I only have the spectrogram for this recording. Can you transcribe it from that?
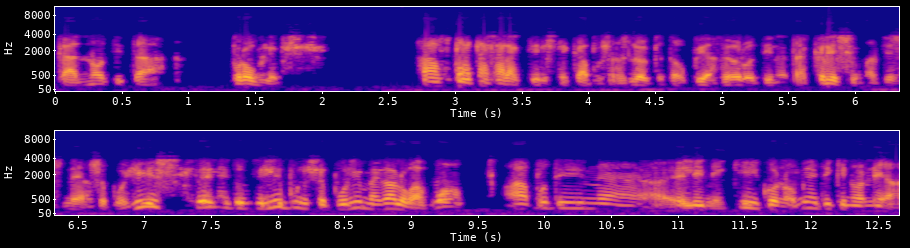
ικανότητα πρόβλεψης. Αυτά τα χαρακτηριστικά που σας λέω και τα οποία θεωρώ ότι είναι τα κρίσιμα της νέας εποχής φαίνεται ότι λείπουν σε πολύ μεγάλο βαθμό από την ε, ελληνική οικονομία και κοινωνία.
